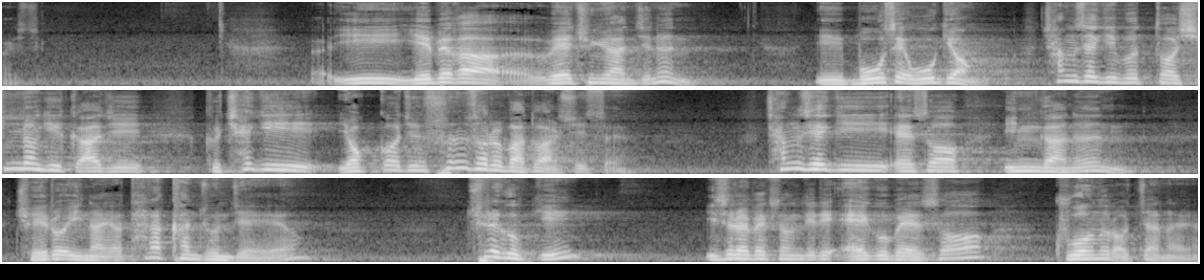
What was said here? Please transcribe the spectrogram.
것이죠. 이 예배가 왜 중요한지는 이 모세 오경 창세기부터 신명기까지 그 책이 엮어진 순서를 봐도 알 수 있어요. 창세기에서 인간은 죄로 인하여 타락한 존재예요. 출애굽기 이스라엘 백성들이 애굽에서 구원을 얻잖아요.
